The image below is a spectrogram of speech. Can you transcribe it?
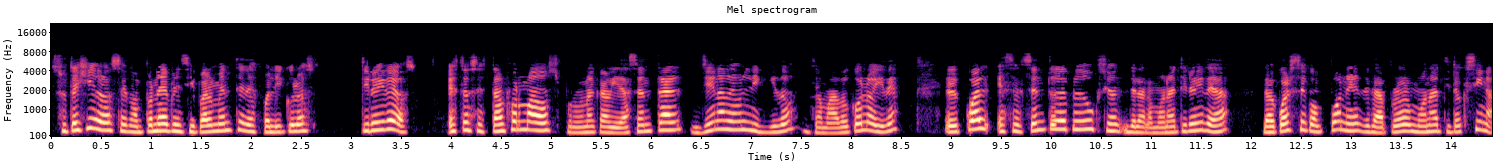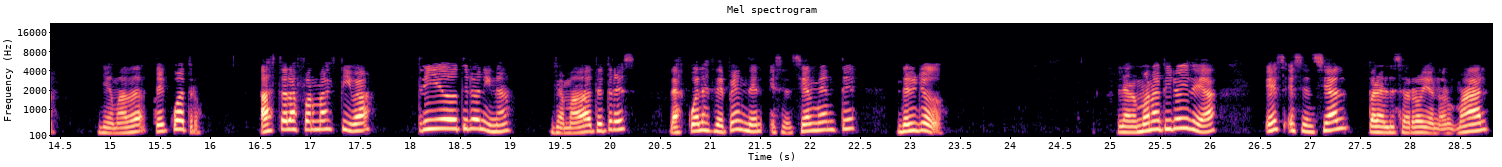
Su tejido se compone principalmente de folículos tiroideos. Estos están formados por una cavidad central llena de un líquido llamado coloide, el cual es el centro de producción de la hormona tiroidea, la cual se compone de la prohormona tiroxina, llamada T4, hasta la forma activa triiodotironina, llamada T3, las cuales dependen esencialmente del yodo. La hormona tiroidea es esencial para el desarrollo normal,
